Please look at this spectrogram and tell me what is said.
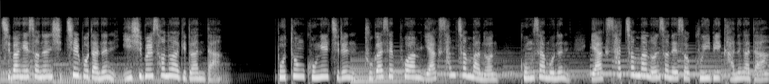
지방에서는 17보다는 20을 선호하기도 한다. 보통 017은 부가세 포함 약 3천만 원, 035는 약 4천만 원 선에서 구입이 가능하다.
